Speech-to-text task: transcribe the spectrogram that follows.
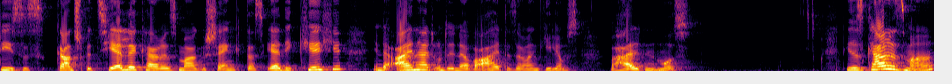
dieses ganz spezielle Charisma geschenkt, dass er die Kirche in der Einheit und in der Wahrheit des Evangeliums behalten muss. Dieses Charisma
